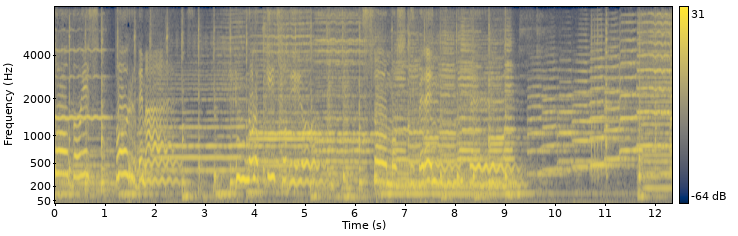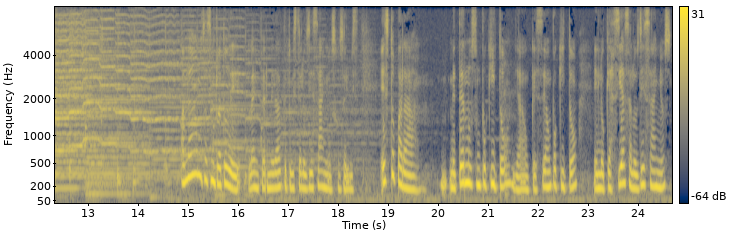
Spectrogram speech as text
todo es por demás. No lo quiso Dios, somos diferentes. Hablábamos hace un rato de la enfermedad que tuviste a los 10 años, José Luis. Esto para meternos un poquito, ya aunque sea un poquito, en lo que hacías a los 10 años,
